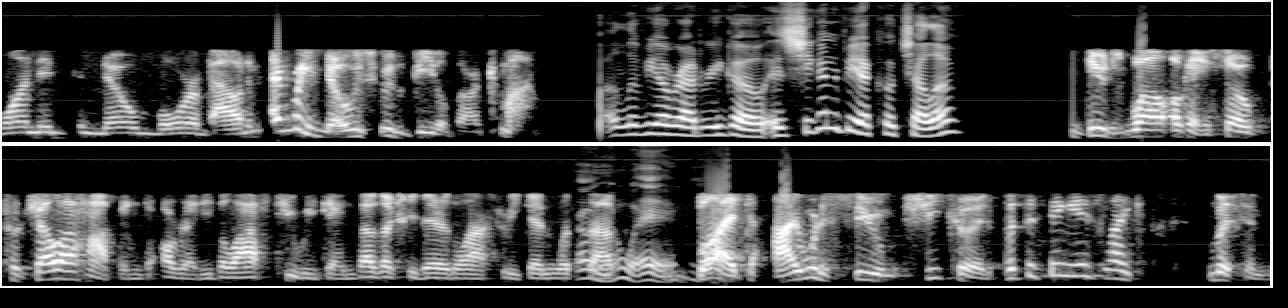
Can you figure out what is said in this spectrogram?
wanted to know more about him. Everybody knows who the Beatles are. Come on. Olivia Rodrigo, is she going to be at Coachella? Dude, well, okay, so Coachella happened already the last two weekends. I was actually there the last weekend. What's oh, up? No way. But I would assume she could. But the thing is, like, listen,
